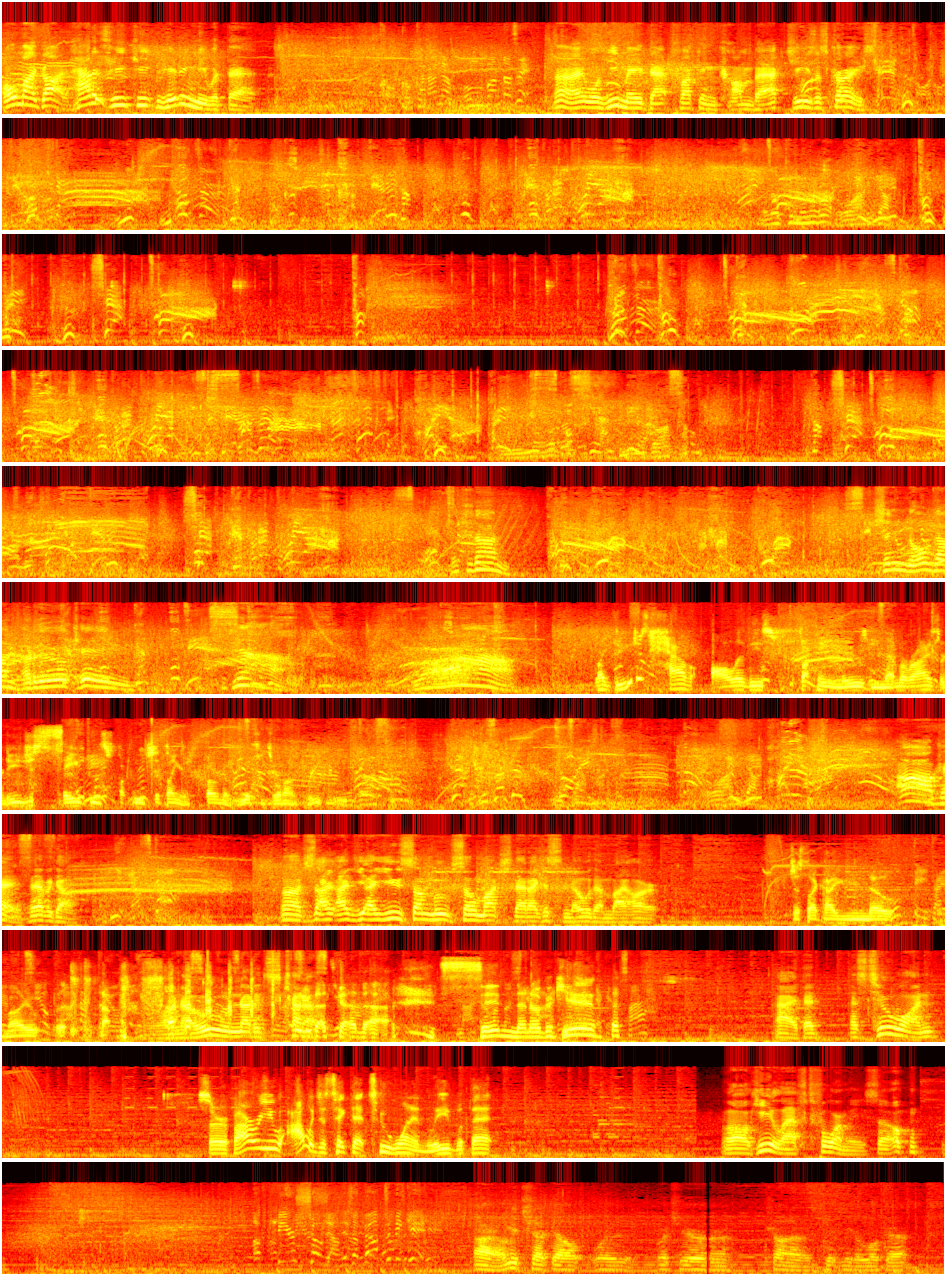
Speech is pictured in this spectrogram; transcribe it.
Oh my god, how does he keep hitting me with that? Alright, well he made that fucking comeback. Jesus Christ. Done? Shingogan Hadouken! Yeah! Wow! Like, do you just have all of these fucking moves memorized, or do you just save these fucking shits on your phone and listen to it on repeat? Oh, okay, there we go. Uh, just, I, I, I use some moves so much that I just know them by heart. Just like how you know Mario. No. Oh no, ooh, Narutsukara. Uh, Sin Nanogakyu. Alright, that, that's 2-1. Sir, if I were you, I would just take that 2 1 and leave with that. Well, he left for me, so... A fierce showdown is about to begin. Alright, let me check out what, what you're trying to get me to look at.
